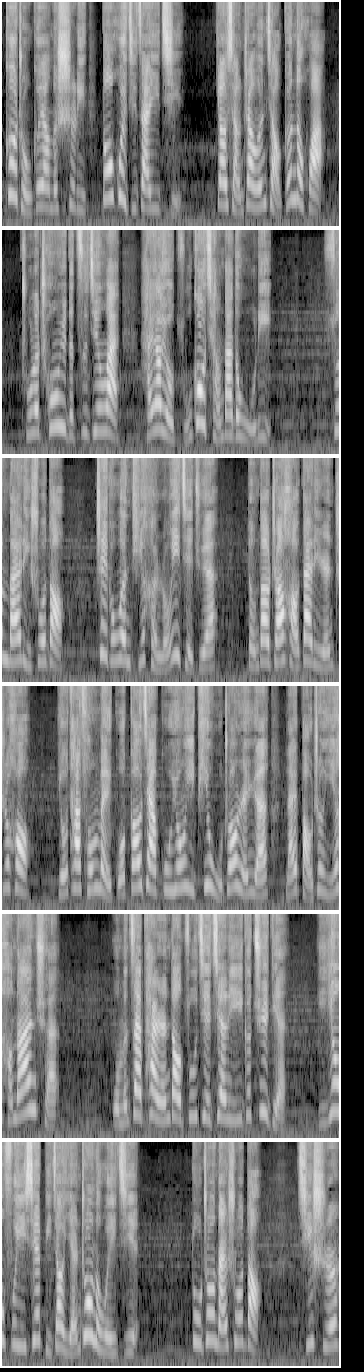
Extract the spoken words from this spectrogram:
各种各样的势力都汇集在一起，要想站稳脚跟的话。”除了充裕的资金外，还要有足够强大的武力。孙百里说道：“这个问题很容易解决。等到找好代理人之后，由他从美国高价雇佣一批武装人员来保证银行的安全。我们再派人到租界建立一个据点，以应付一些比较严重的危机。”杜周南说道：“其实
